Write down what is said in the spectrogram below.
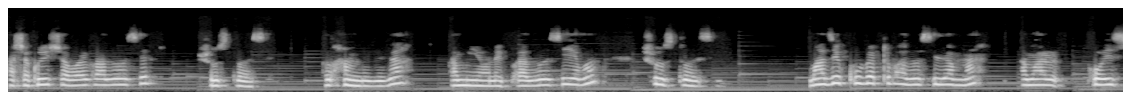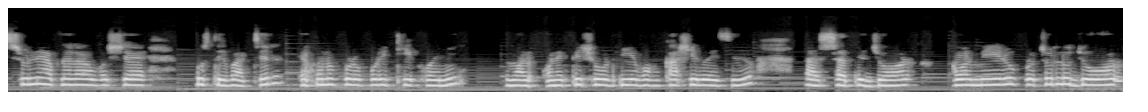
আশা করি সবাই ভালো আছেন, সুস্থ আছেন। আলহামদুলিল্লাহ, আমি অনেক ভালো আছি এবং সুস্থ আছি। মাঝে খুব একটা ভালো ছিলাম না। আমার ভয়েস শুনে আপনারা অবশ্যই বুঝতে পারছেন। এখনও পুরোপুরি ঠিক হয়নি। আমার অনেকটাই সর্দি এবং কাশি হয়েছিল। তার সাথে জ্বর, আমার মেয়েরও প্রচণ্ড জ্বর,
